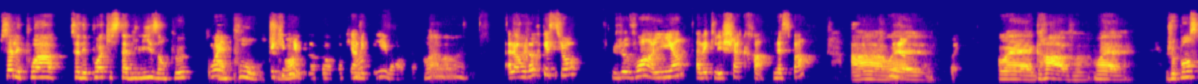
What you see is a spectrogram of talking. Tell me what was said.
sais, les poids, tu sais, des poids qui stabilisent un peu en peau, tu équilibre, vois. pour qu'il y ait un équilibre. En fait. Ouais, ouais, ouais. Alors, une autre question. Je vois un lien avec les chakras, n'est-ce pas? Ah, ouais. ouais. Ouais, grave, ouais. Je pense,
